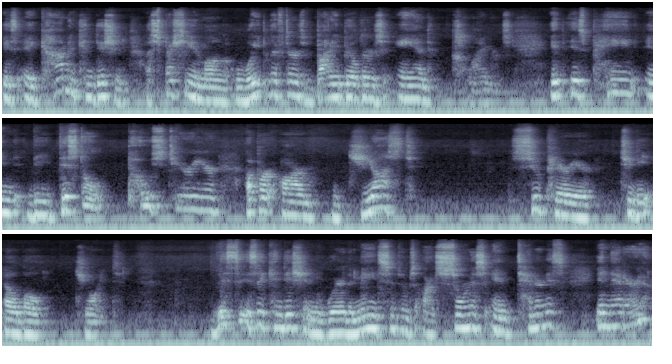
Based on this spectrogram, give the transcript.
is a common condition, especially among weightlifters, bodybuilders, and climbers. It is pain in the distal posterior upper arm just superior to the elbow joint. This is a condition where the main symptoms are soreness and tenderness in that area.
